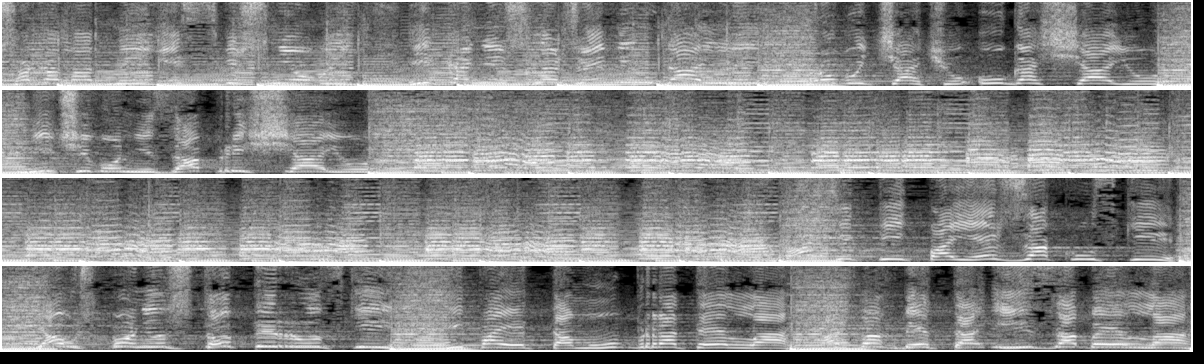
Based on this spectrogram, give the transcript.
Шоколадный есть вишневый И, конечно же, миндальный. Пробуй чачу, угощаю Ничего не запрещаю. Хватит пить, поешь закуски. Я уж понял, что ты русский. И поэтому, брателла От Махбета Изабелла.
